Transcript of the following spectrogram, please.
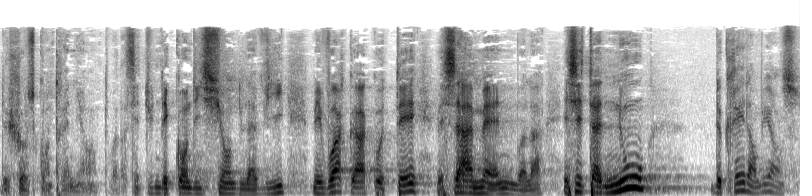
de choses contraignantes. Voilà, c'est une des conditions de la vie, mais voir qu'à côté, ben, ça amène, voilà. Et c'est à nous de créer l'ambiance.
